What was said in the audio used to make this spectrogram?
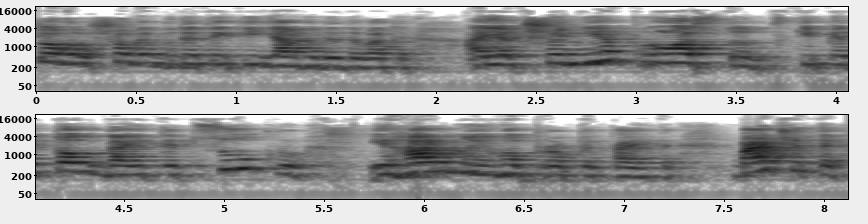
чого, що ви будете які ягоди давати. А якщо ні, просто в кип'яток дайте цукру і гарно його пропитайте. Бачите,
